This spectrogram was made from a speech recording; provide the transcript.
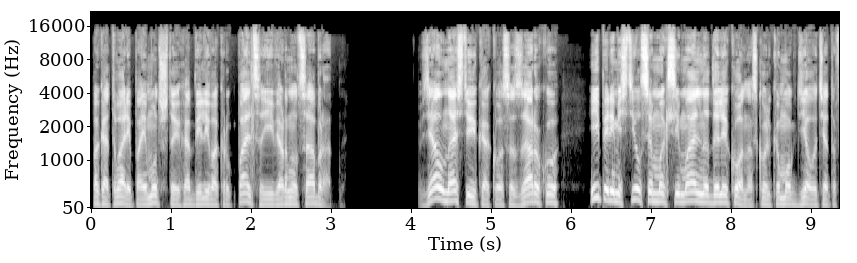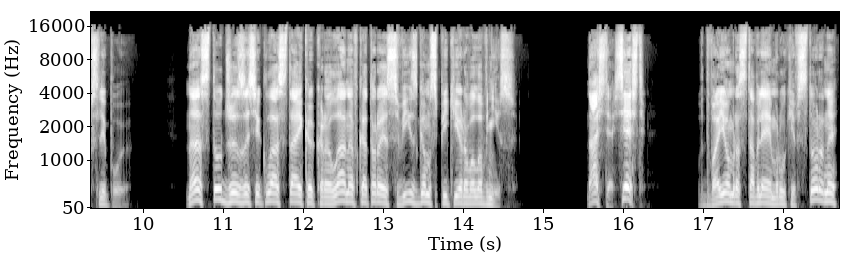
пока твари поймут, что их обвели вокруг пальца и вернутся обратно. Взял Настю и Кокоса за руку и переместился максимально далеко, насколько мог делать это вслепую. Нас тут же засекла стайка крыланов, которая с визгом спикировала вниз. «Настя, сесть!» Вдвоем расставляем руки в стороны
